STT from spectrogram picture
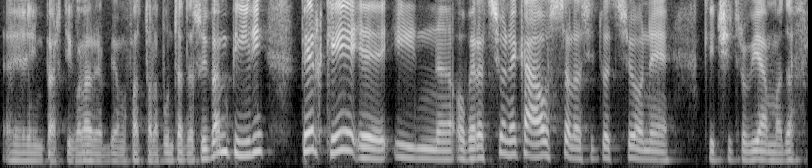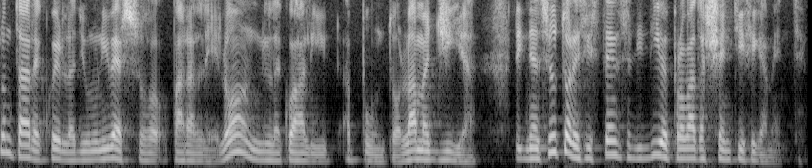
eh, in particolare abbiamo fatto la puntata sui vampiri, perché eh, in Operazione Caos la situazione che ci troviamo ad affrontare è quella di un universo parallelo, nel quale appunto la magia, innanzitutto l'esistenza di Dio è provata scientificamente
